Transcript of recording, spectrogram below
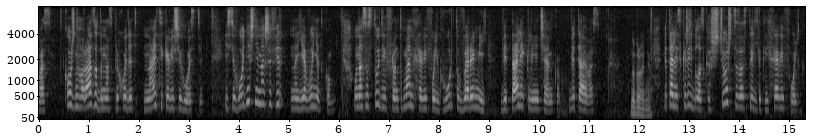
вас! Кожного разу до нас приходять найцікавіші гості. І сьогоднішній наш ефір не є винятком. У нас у студії фронтмен хеві фольк гурту Веремій Віталій Калініченко. Вітаю вас! Доброго дня. Віталій, скажіть, будь ласка, що ж це за стиль такий хеві фольк?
